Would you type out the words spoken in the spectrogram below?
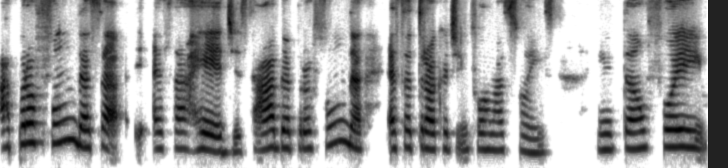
aprofunda essa, essa rede, sabe? Aprofunda essa troca de informações. Então, foi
